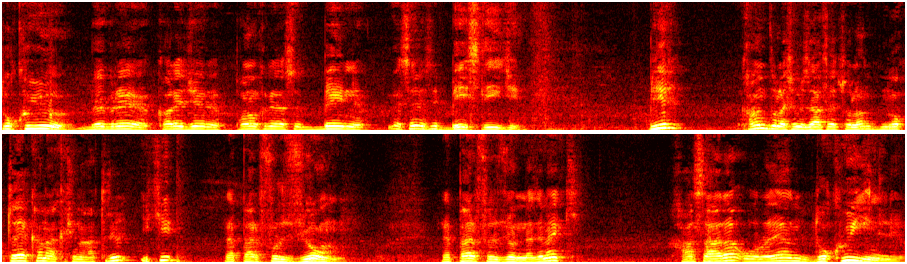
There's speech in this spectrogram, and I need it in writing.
dokuyu, böbreği, karaciğeri, pankreası, beyni meselesi besleyici. Bir, kan dolaşımı zafiyeti olan noktaya kan akışını artırıyor. İki, reperfüzyon. Reperfüzyon ne demek? Hasara uğrayan dokuyu yeniliyor.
